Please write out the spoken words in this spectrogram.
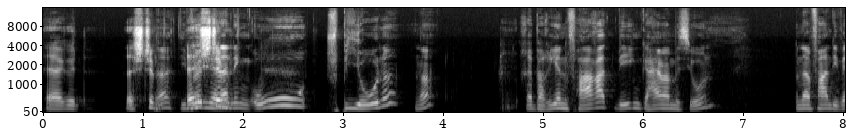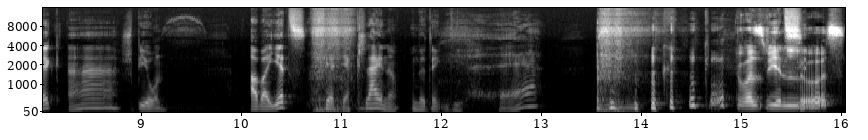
Ja, gut. Das stimmt. Ne? Die das würden ja dann stimmt. denken, oh, Spione, ne? reparieren Fahrrad wegen geheimer Mission und dann fahren die weg, ah, Spion. Aber jetzt fährt der Kleine und da denken die, hä? Was ist hier los?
